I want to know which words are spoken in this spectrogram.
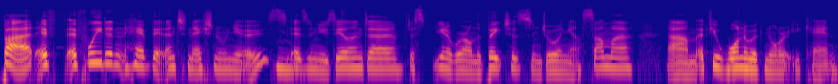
But if if we didn't have that international news as a New Zealander, just you know, we're on the beaches enjoying our summer. Um, if you want to ignore it, you can.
